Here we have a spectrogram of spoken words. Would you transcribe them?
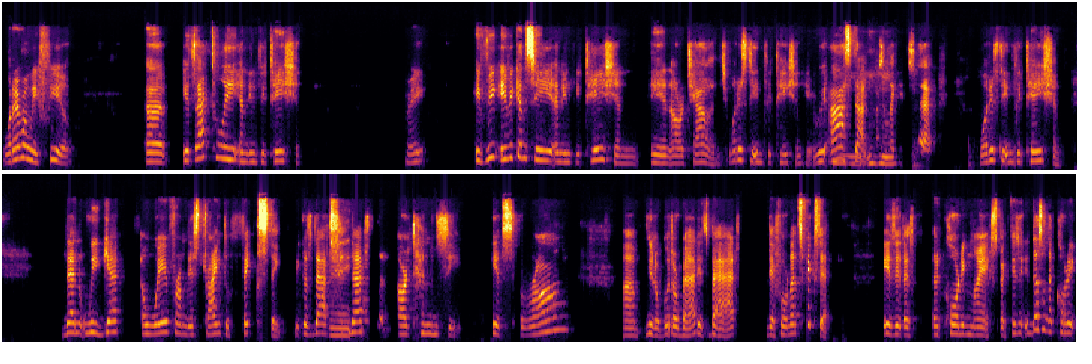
whatever we feel, uh, it's actually an invitation, right? If we if we can see an invitation in our challenge, what is the invitation here? We ask mm-hmm. that, like said, what is the invitation? Then we get away from this trying to fix thing because that's right. that's our tendency. It's wrong, um, you know, good or bad. It's bad. Therefore, let's fix it. Is it according my expectation? It doesn't according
